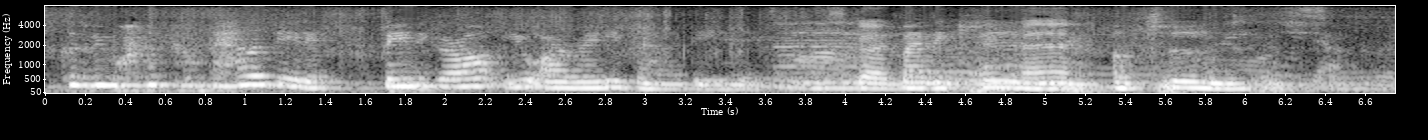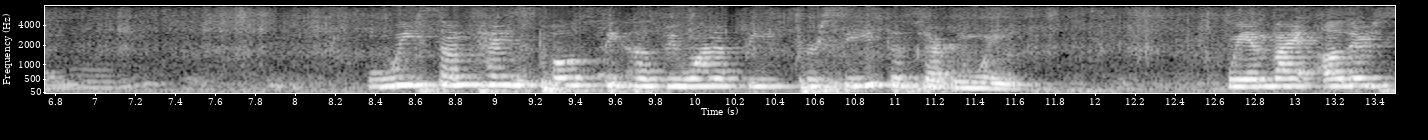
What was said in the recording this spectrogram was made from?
Because we want to feel validated. Baby girl, you already validated That's good. by the King Amen. of Kings. We sometimes post because we want to be perceived a certain way. We invite others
